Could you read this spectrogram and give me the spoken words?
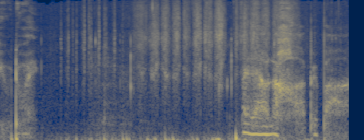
อยู่ด้วย ไปแล้วนะคะ บ๊ายบาย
